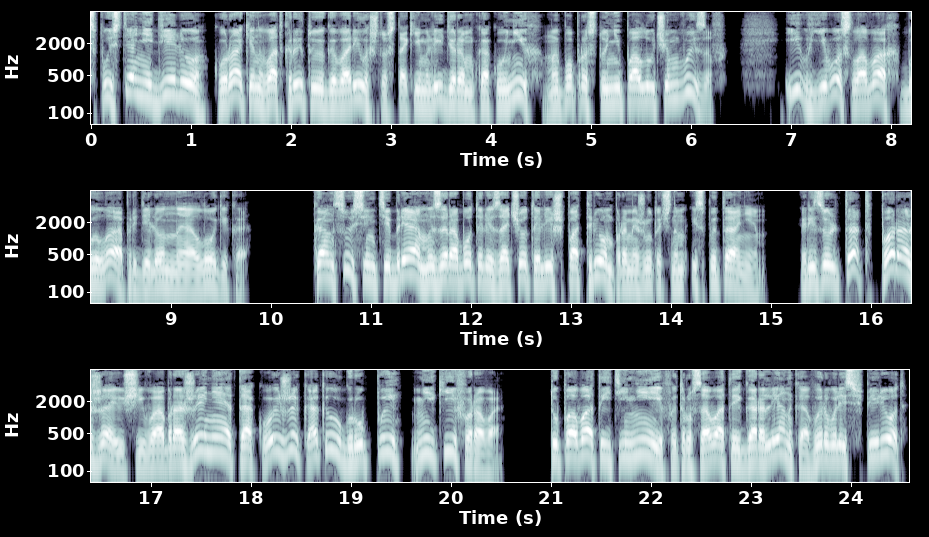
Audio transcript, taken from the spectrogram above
Спустя неделю Куракин в открытую говорил, что с таким лидером, как у них, мы попросту не получим вызов и в его словах была определенная логика. К концу сентября мы заработали зачеты лишь по трем промежуточным испытаниям. Результат, поражающий воображение, такой же, как и у группы Никифорова. Туповатый Тинеев и трусоватый Горленко вырвались вперед.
